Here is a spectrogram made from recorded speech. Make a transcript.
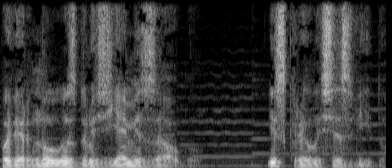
повернула с друзьями за угол и скрылась из виду.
